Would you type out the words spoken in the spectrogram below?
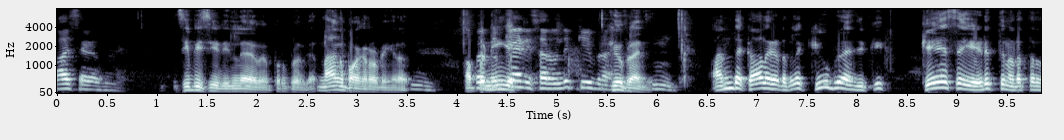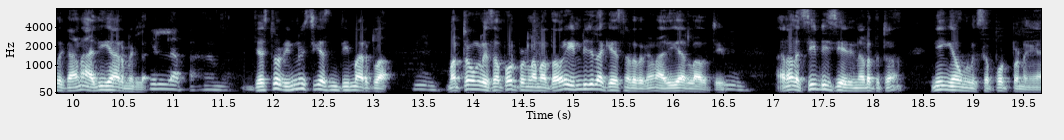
ராஜசேகர் நாயர் சிபிசிடியில் பொறுப்பில் இருக்கார். நாங்கள் பார்க்குறோம் அப்படிங்கிறார். அப்போ நீங்கள் சார் வந்து கியூ பிரான்ச். அந்த காலகட்டத்தில் கியூ பிரான்ச்சுக்கு கேஸை எடுத்து நடத்துறதுக்கான அதிகாரம் இல்லை. ஜஸ்ட் ஒரு இன்வெஸ்டிகேஷன் டீமாக இருக்கலாம். மற்றவங்களுக்கு சப்போர்ட் பண்ணலாமா தவிர இண்டிவிஜுவலாக கேஸ் நடத்துறதுக்கான அதிகாரம் இல்லாத டீம். அதனால் சிபிசிஐடி நடத்திட்டோம். நீங்கள் அவங்களுக்கு சப்போர்ட் பண்ணுங்க.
